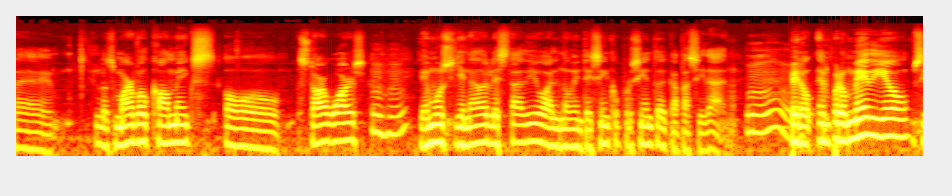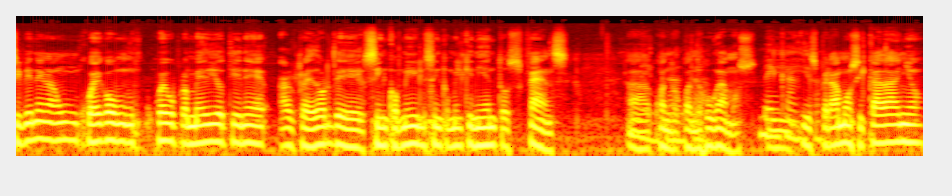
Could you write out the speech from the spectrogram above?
eh, los Marvel Comics o Star Wars, hemos llenado el estadio al 95% de capacidad. Mm. Pero en promedio, si vienen a un juego, un juego promedio tiene alrededor de 5.000, 5.500 fans ah, cuando, cuando jugamos. Me y, y esperamos, y cada año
